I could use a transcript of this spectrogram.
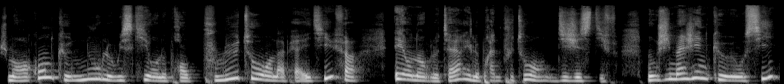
je me rends compte que nous, le whisky, on le prend plutôt en apéritif, et en Angleterre, ils le prennent plutôt en digestif. Donc j'imagine que aussi,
